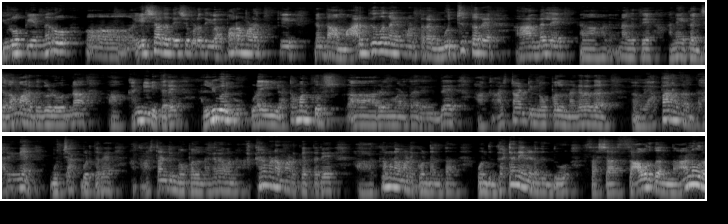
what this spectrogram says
ಯುರೋಪಿಯನ್ನರು ಏಷ್ಯಾದ ದೇಶಗಳೊಂದಿಗೆ ವ್ಯಾಪಾರ ಮಾಡೋಕ್ಕೆ ಆ ಮಾರ್ಗವನ್ನ ಏನು ಮಾಡ್ತಾರೆ? ಮುಚ್ಚುತ್ತಾರೆ. ಆಮೇಲೆ ಏನಾಗುತ್ತೆ? ಅನೇಕ ಜಲಮಾರ್ಗಗಳನ್ನ ಕಂಡುಹಿಡಿತಾರೆ ಅಲ್ಲಿವರೆಗೂ ಕೂಡ ಈ ಅಟಮನ್ ತುರ್ಷ್ ಏನು ಮಾಡ್ತಾರೆ ಅಂದರೆ, ಆ ಕಾನ್ಸ್ಟಾಂಟಿನೋಪಲ್ ನಗರದ ವ್ಯಾಪಾರದ ದಾರಿನೇ ಮುಚ್ಚಾಕ್ಬಿಡ್ತಾರೆ. ಆ ಕಾನ್ಸ್ಟಾಂಟಿನೋಪಲ್ ನಗರವನ್ನು ಆಕ್ರಮಣ ಮಾಡ್ಕೊತಾರೆ ಆ ಆಕ್ರಮಣ ಮಾಡಿಕೊಂಡಂಥ ಒಂದು ಘಟನೆ ನಡೆದಿದ್ದು ಸಶ ಸಾವಿರದ ನಾನ್ನೂರ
